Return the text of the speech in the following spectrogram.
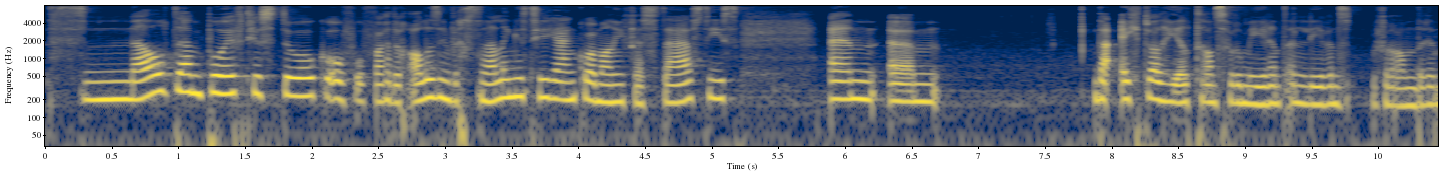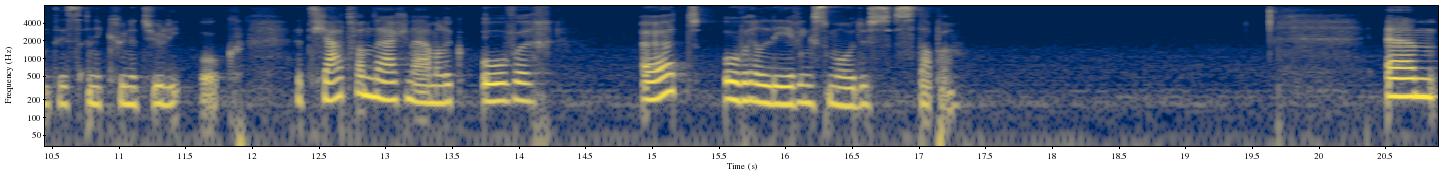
snel tempo heeft gestoken, of, of waardoor alles in versnelling is gegaan qua manifestaties. En um, dat echt wel heel transformerend en levensveranderend is. En ik gun het jullie ook. Het gaat vandaag namelijk over uit overlevingsmodus stappen. En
